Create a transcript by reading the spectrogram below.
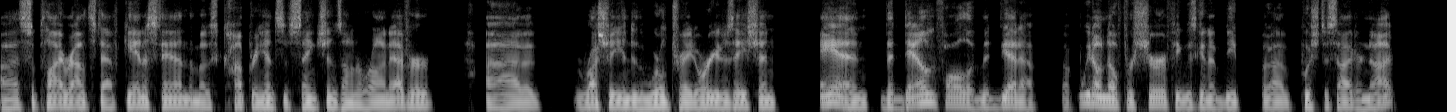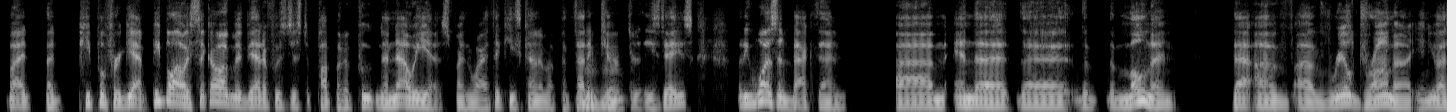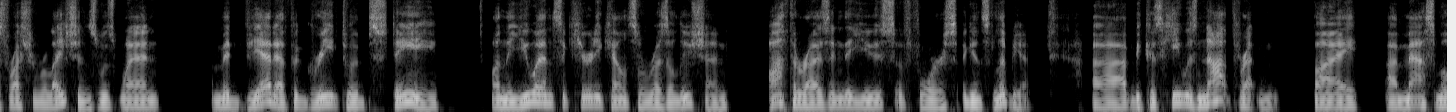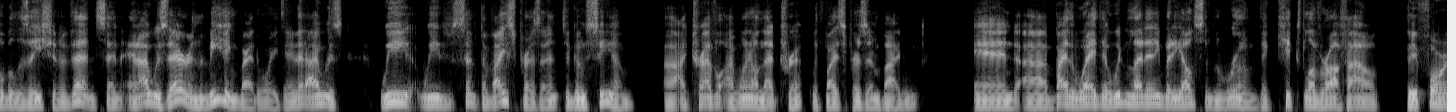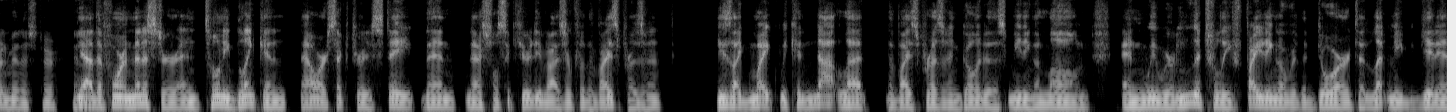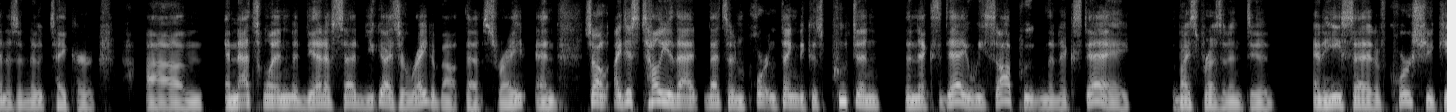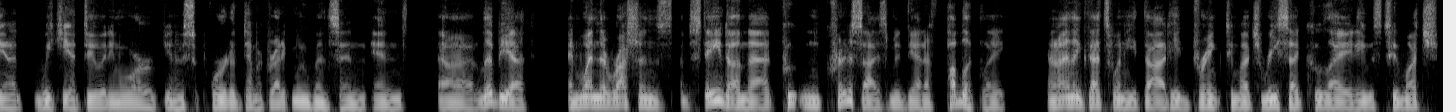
uh, supply routes to Afghanistan, the most comprehensive sanctions on Iran ever, uh, Russia into the World Trade Organization, and the downfall of Medvedev. Uh, we don't know for sure if he was going to be uh, pushed aside or not, but but people forget. People always think, "Oh, Medvedev was just a puppet of Putin," and now he is. By the way, I think he's kind of a pathetic mm-hmm. character these days, but he wasn't back then. Um, and the the the the moment that of of real drama in U.S. Russian relations was when Medvedev agreed to abstain on the UN Security Council resolution authorizing the use of force against Libya, uh, because he was not threatened by uh, mass mobilization events. And and I was there in the meeting, by the way, David. I was we we sent the vice president to go see him. Uh, I travel. I went on that trip with Vice President Biden. And uh, by the way, they wouldn't let anybody else in the room. They kicked Lavrov out. The foreign minister. Yeah. yeah. the foreign minister. And Tony Blinken, now our Secretary of State, then National Security Advisor for the Vice President, he's like, Mike, we cannot let the Vice President go into this meeting alone. And we were literally fighting over the door to let me get in as a note taker. Um, and that's when Medvedev said, you guys are right about this, right? And so I just tell you that that's an important thing because Putin the next day, we saw Putin the next day, the vice president did. And he said, of course you can't, we can't do any more, you know, support of democratic movements in, in uh, Libya. And when the Russians abstained on that, Putin criticized Medvedev publicly. And I think that's when he thought he'd drink too much reset Kool-Aid. He was too much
